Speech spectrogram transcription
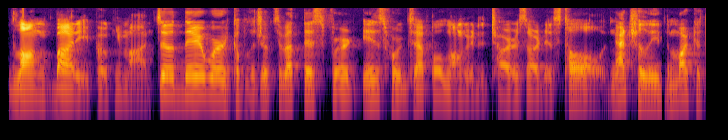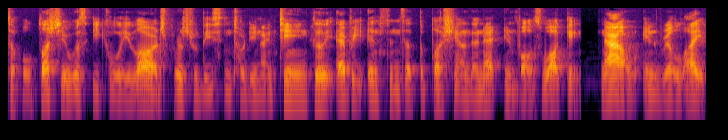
long body Pokemon. So there were a couple of jokes about this, Furret is for example longer than Charizard is tall. Naturally, the marketable plushie was equally large, first released in 2019, Clearly, every instance of the plushie on the net involves walking now in real life,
